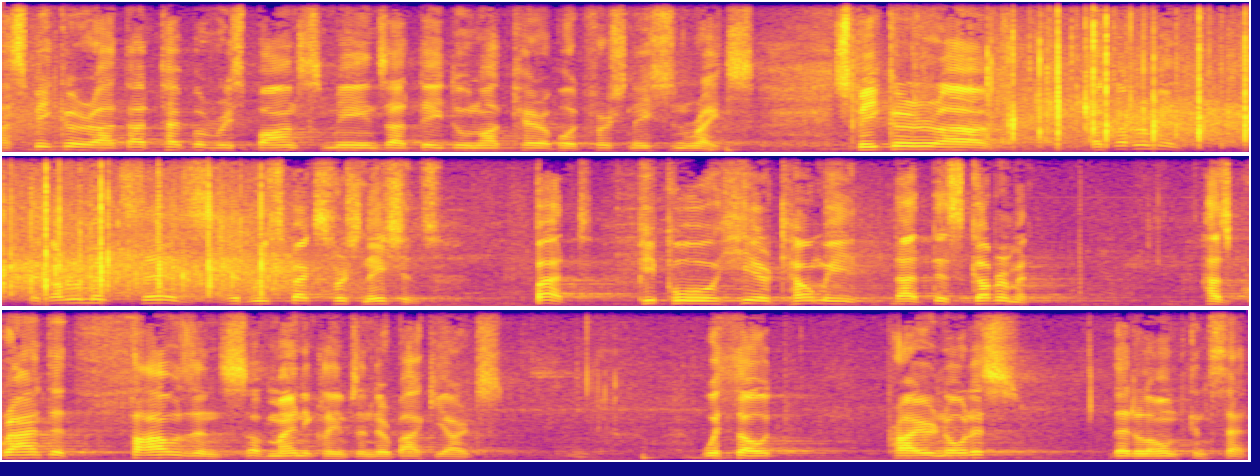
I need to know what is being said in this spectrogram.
Uh, Speaker, uh, that type of response means that they do not care about First Nation rights. Speaker, uh, the government, the government says it respects First Nations, but people here tell me that this government has granted thousands of mining claims in their backyards without prior notice, let alone consent.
